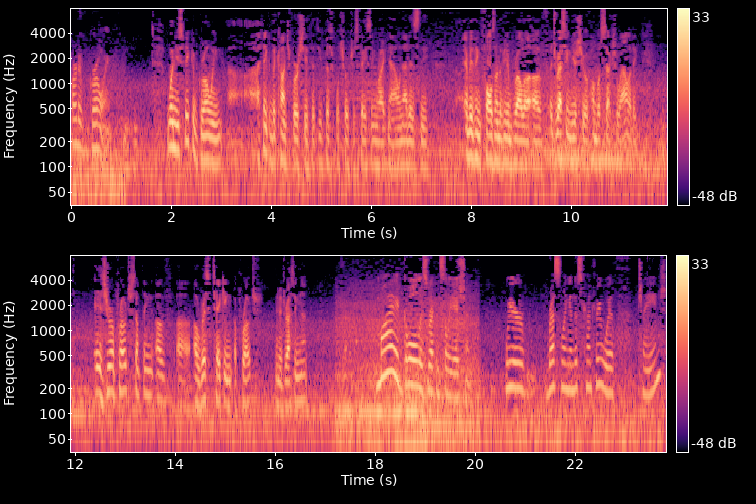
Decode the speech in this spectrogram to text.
part of growing. Mm-hmm. When you speak of growing, uh, I think of the controversy that the Episcopal Church is facing right now, and that is the everything falls under the umbrella of addressing the issue of homosexuality. Is your approach something of uh, a risk-taking approach in addressing that? My goal is reconciliation. We're wrestling in this country with change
